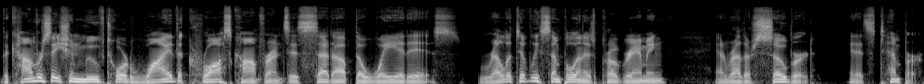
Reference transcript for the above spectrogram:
the conversation moved toward why the Cross Conference is set up the way it is relatively simple in its programming and rather sobered in its temper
